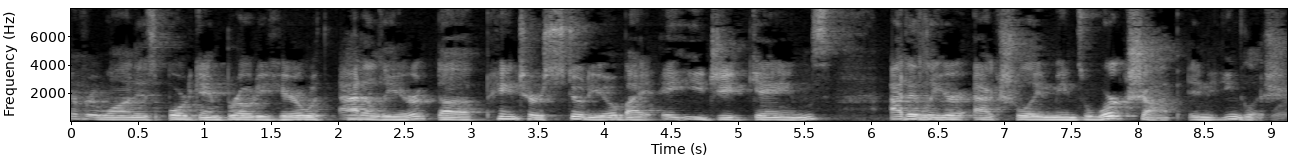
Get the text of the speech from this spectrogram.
everyone, it's Board Game Brody here with Atelier, the painter studio by AEG Games. Atelier actually means workshop in English.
